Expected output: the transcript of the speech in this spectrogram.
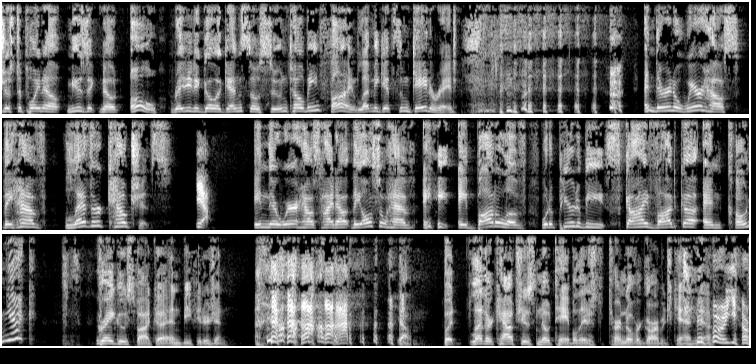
Just to point out, music note, oh, ready to go again so soon, Toby? Fine, let me get some Gatorade. and they're in a warehouse. They have leather couches. Yeah. in their warehouse hideout. They also have a, a bottle of what appear to be Sky vodka and cognac. Grey Goose vodka and Beefeater gin. yeah. But leather couches, no table. They just turned over garbage can. Yeah. Or yeah,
